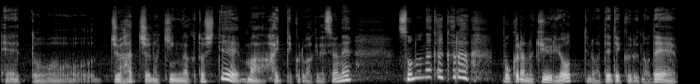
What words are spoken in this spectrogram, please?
えー、と受発注の金額として、まあ、入ってくるわけですよね。その中から僕らの給料っていうのは出てくるので、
